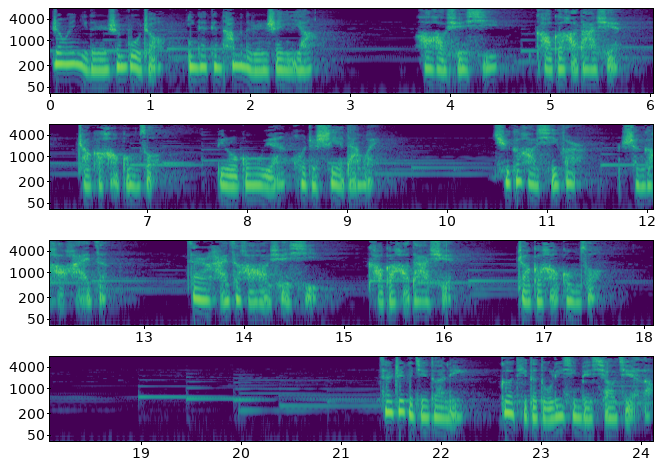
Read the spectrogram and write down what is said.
认为你的人生步骤应该跟他们的人生一样，好好学习，考个好大学，找个好工作，比如公务员或者事业单位，娶个好媳妇儿，生个好孩子，再让孩子好好学习，考个好大学，找个好工作。在这个阶段里，个体的独立性被消解了，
